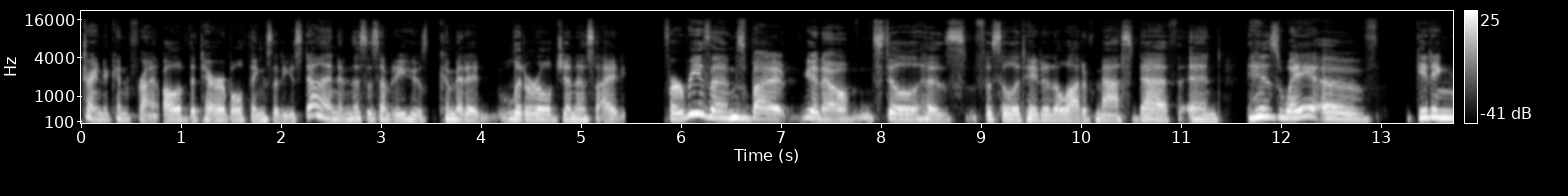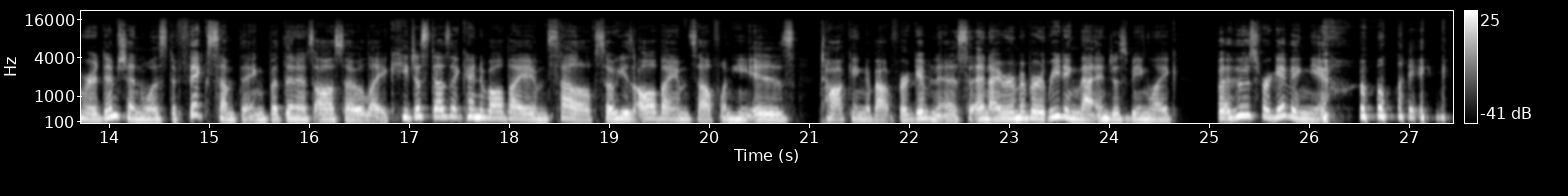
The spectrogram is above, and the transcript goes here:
trying to confront all of the terrible things that he's done. And this is somebody who's committed literal genocide for reasons, but, you know, still has facilitated a lot of mass death. And his way of getting redemption was to fix something, but then it's also like he just does it kind of all by himself. So he's all by himself when he is talking about forgiveness. And I remember reading that and just being like, but who's forgiving you? like,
